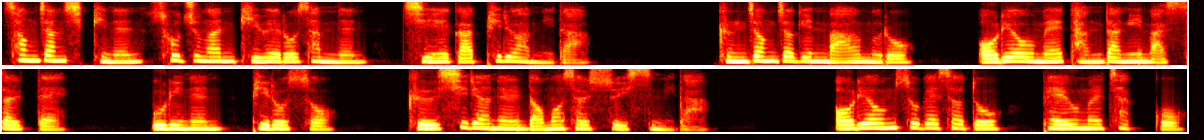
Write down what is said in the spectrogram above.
성장시키는 소중한 기회로 삼는 지혜가 필요합니다. 긍정적인 마음으로 어려움에 당당히 맞설 때 우리는 비로소 그 시련을 넘어설 수 있습니다. 어려움 속에서도 배움을 찾고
